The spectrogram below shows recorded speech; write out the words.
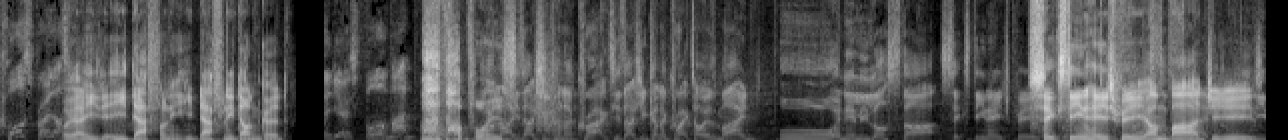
course, bro. oh yeah, he he definitely he definitely done good. that voice. Oh, no, he's actually kind of cracked. He's actually kind of cracked out his mind. Oh, I nearly lost that. 16 HP. 16 HP. I'm bad. GG's.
